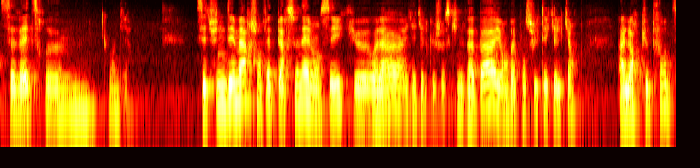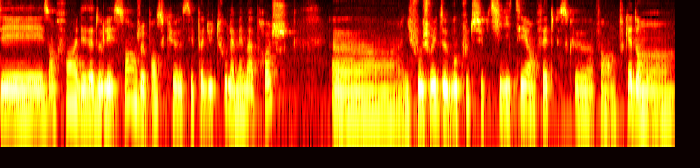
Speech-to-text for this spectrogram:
ça va être, comment dire, c'est une démarche en fait personnelle. On sait que voilà, il y a quelque chose qui ne va pas et on va consulter quelqu'un. Alors que pour des enfants et des adolescents, je pense que c'est pas du tout la même approche. Euh, il faut jouer de beaucoup de subtilité en fait, parce que, enfin, en tout cas dans mon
